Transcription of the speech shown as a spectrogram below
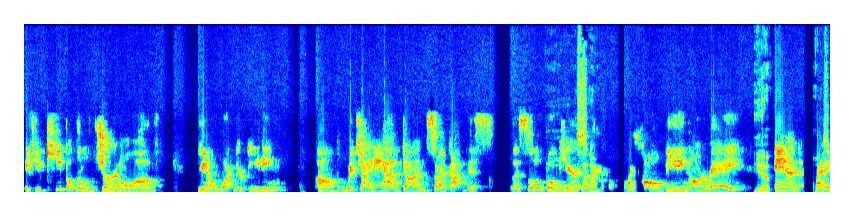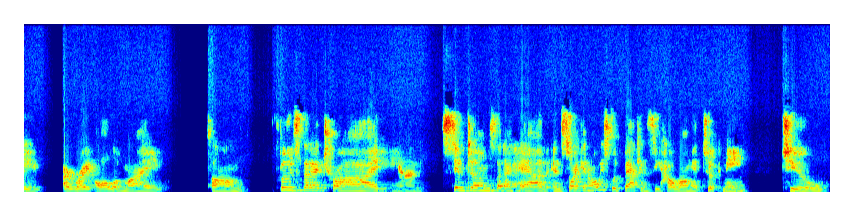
if you keep a little journal of, you know, what you're eating, um, which I have done. So I've got this this little book awesome. here that I, I, call Beating RA. Yep. And awesome. I I write all of my um, foods that I try and symptoms that I have. And so I can always look back and see how long it took me to,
